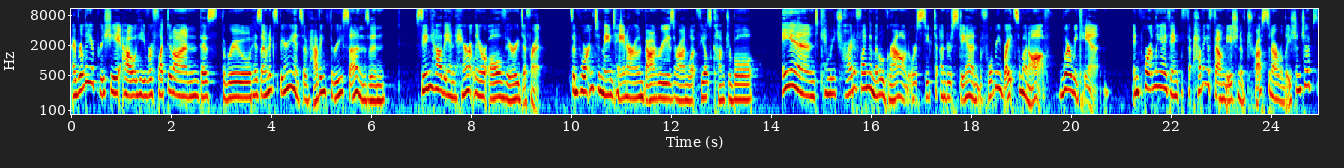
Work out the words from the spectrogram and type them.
I really appreciate how he reflected on this through his own experience of having three sons and seeing how they inherently are all very different. It's important to maintain our own boundaries around what feels comfortable. And can we try to find the middle ground or seek to understand before we write someone off where we can? Importantly, I think f- having a foundation of trust in our relationships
